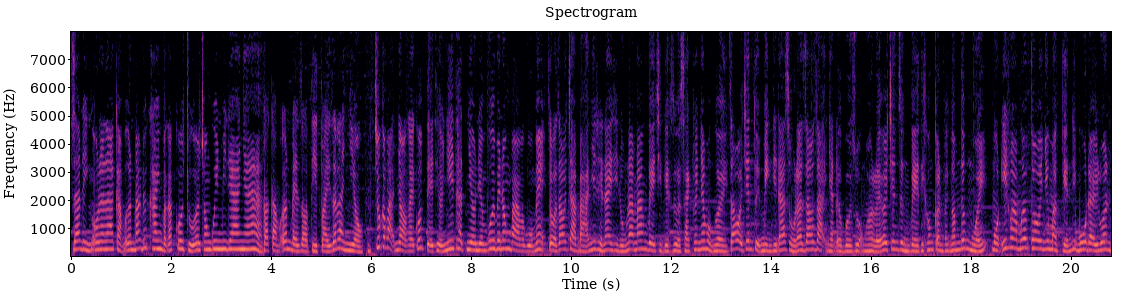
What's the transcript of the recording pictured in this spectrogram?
Gia đình Olala cảm ơn bác Đức Khanh và các cô chú ở trong Winmedia nha. Và cảm ơn bé giò tì toái rất là nhiều. Chúc các bạn nhỏ ngày quốc tế thiếu nhi thật nhiều niềm vui bên ông bà và bố mẹ. Rổ rau chả bá như thế này thì đúng là mang về chỉ việc rửa sạch thôi nha mọi người. Rau ở trên tụi mình thì đa số là rau dại nhặt ở bờ ruộng hoặc lấy ở trên rừng về thì không cần phải ngâm nước muối. Một ít hoa mướp thôi nhưng mà kiến thì bu đầy luôn.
